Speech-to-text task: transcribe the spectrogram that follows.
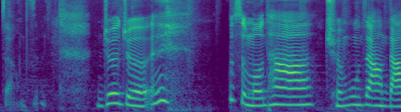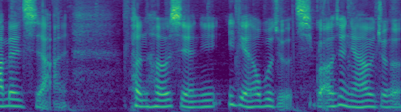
这样子，你就会觉得，哎、为什么它全部这样搭配起来很和谐？你一点都不觉得奇怪，而且你还会觉得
